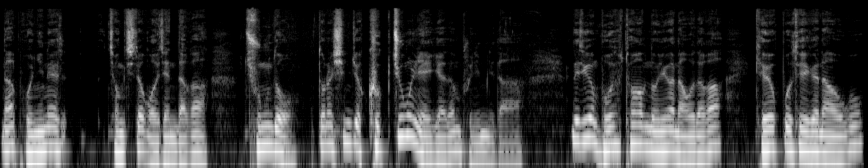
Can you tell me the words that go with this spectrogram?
나 본인의 정치적 어젠다가 중도 또는 심지어 극중을 얘기하던 분입니다. 근데 지금 보수 통합 논의가 나오다가 개혁 보수 얘기가 나오고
